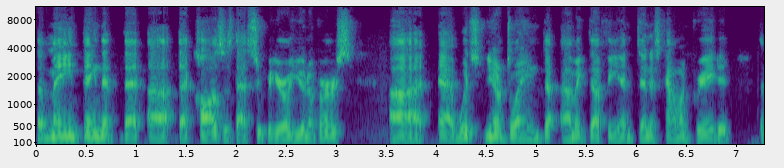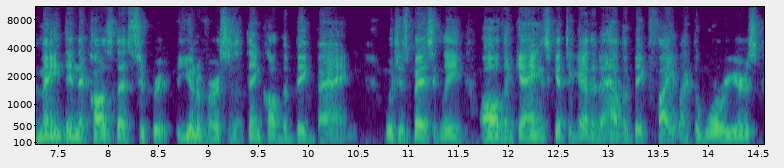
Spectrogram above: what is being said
the main thing that that uh, that causes that superhero universe, uh, at which you know Dwayne uh, McDuffie and Denys Cowan created. The main thing that causes that super universe is a thing called the Big Bang, which is basically all the gangs get together to have a big fight like the Warriors.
